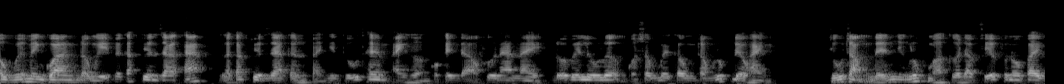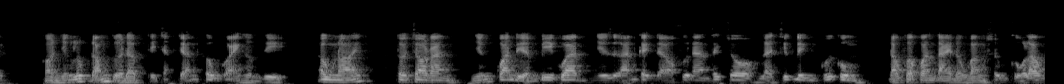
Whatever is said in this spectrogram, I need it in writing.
Ông Nguyễn Minh Quang đồng ý với các chuyên gia khác là các chuyên gia cần phải nghiên cứu thêm ảnh hưởng của kênh đảo Phương An này đối với lưu lượng của sông Mekong trong lúc điều hành, chú trọng đến những lúc mở cửa đập phía Phnom Penh, còn những lúc đóng cửa đập thì chắc chắn không có ảnh hưởng gì. Ông nói, tôi cho rằng những quan điểm bi quan như dự án kênh đảo Phương An Techo là chiếc đinh cuối cùng đóng vào quan tài đồng bằng sông Cửu Long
